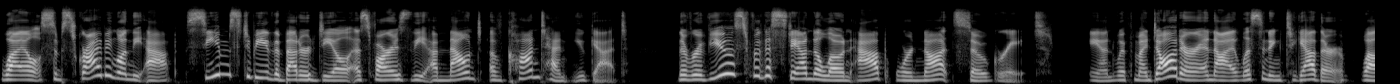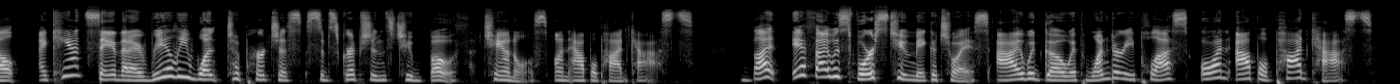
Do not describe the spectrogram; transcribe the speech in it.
While subscribing on the app seems to be the better deal as far as the amount of content you get, the reviews for the standalone app were not so great. And with my daughter and I listening together, well, I can't say that I really want to purchase subscriptions to both channels on Apple Podcasts. But if I was forced to make a choice, I would go with Wondery Plus on Apple Podcasts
